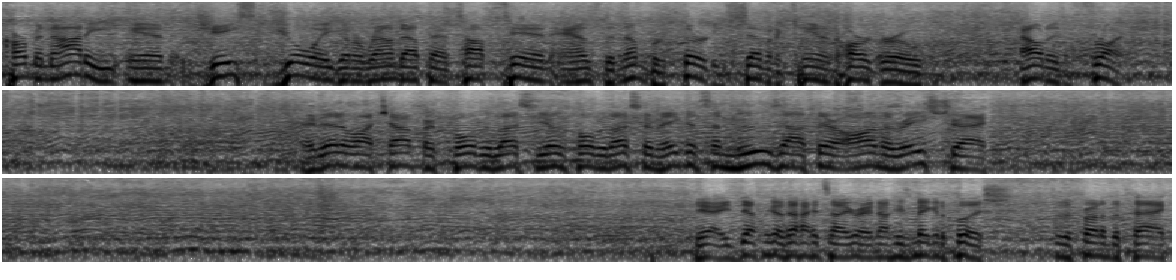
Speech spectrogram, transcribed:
Carminati and Jace Joy going to round out that top 10 as the number 37 of Cannon Hargrove out in front. They better watch out for Colby Lester. Young Colby Lester making some moves out there on the racetrack. Yeah, he's definitely got the high tag right now. He's making a push to the front of the pack.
